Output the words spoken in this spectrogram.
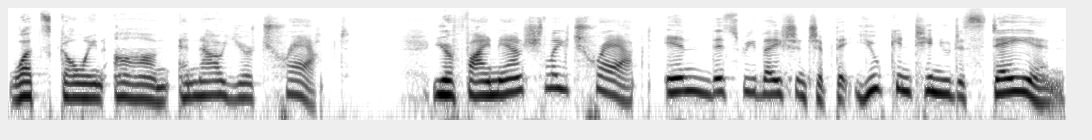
what's going on. And now you're trapped. You're financially trapped in this relationship that you continue to stay in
